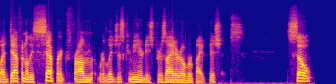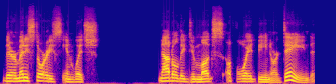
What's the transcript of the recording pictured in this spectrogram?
but definitely separate from religious communities presided over by bishops. So there are many stories in which not only do monks avoid being ordained,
